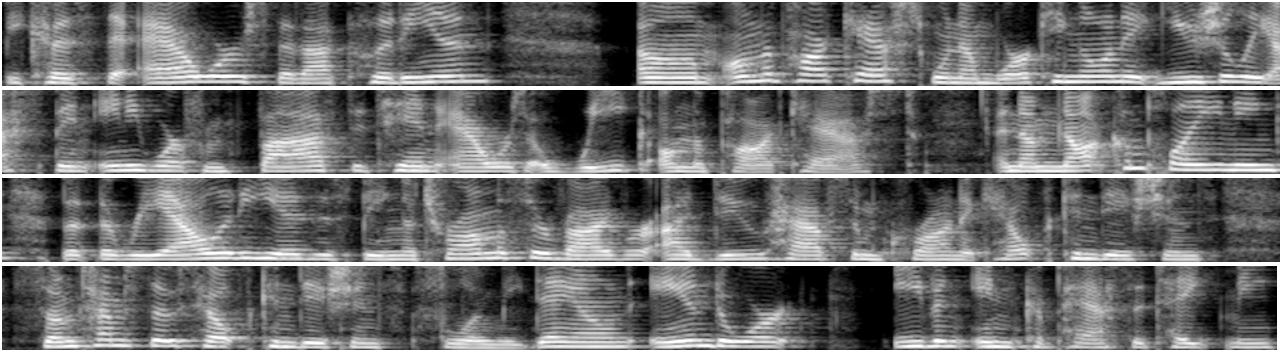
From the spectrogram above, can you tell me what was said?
because the hours that I put in um, on the podcast when I'm working on it, usually I spend anywhere from five to 10 hours a week on the podcast. And I'm not complaining, but the reality is, is being a trauma survivor, I do have some chronic health conditions. Sometimes those health conditions slow me down and or even incapacitate me.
